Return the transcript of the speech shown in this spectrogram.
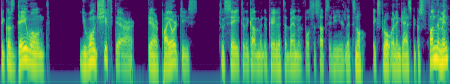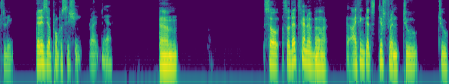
because they won't, you won't shift their their priorities to say to the government, okay, let's abandon fossil subsidies, let's not explore oil and gas, because fundamentally that is their proposition, right? Yeah. Um. So so that's kind of uh, I think that's different to to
